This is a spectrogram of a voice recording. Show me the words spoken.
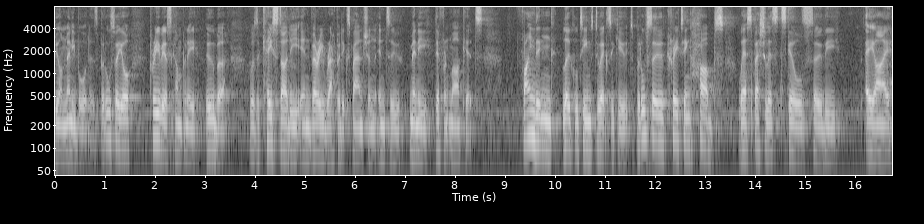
beyond many borders, but also your previous company, Uber, was a case study in very rapid expansion into many different markets, finding local teams to execute, but also creating hubs where specialist skills, so the AI,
